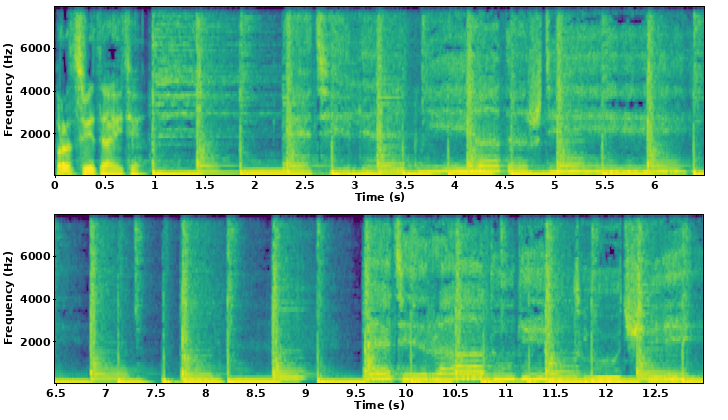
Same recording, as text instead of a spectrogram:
процветайте! Эти радуги тучи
